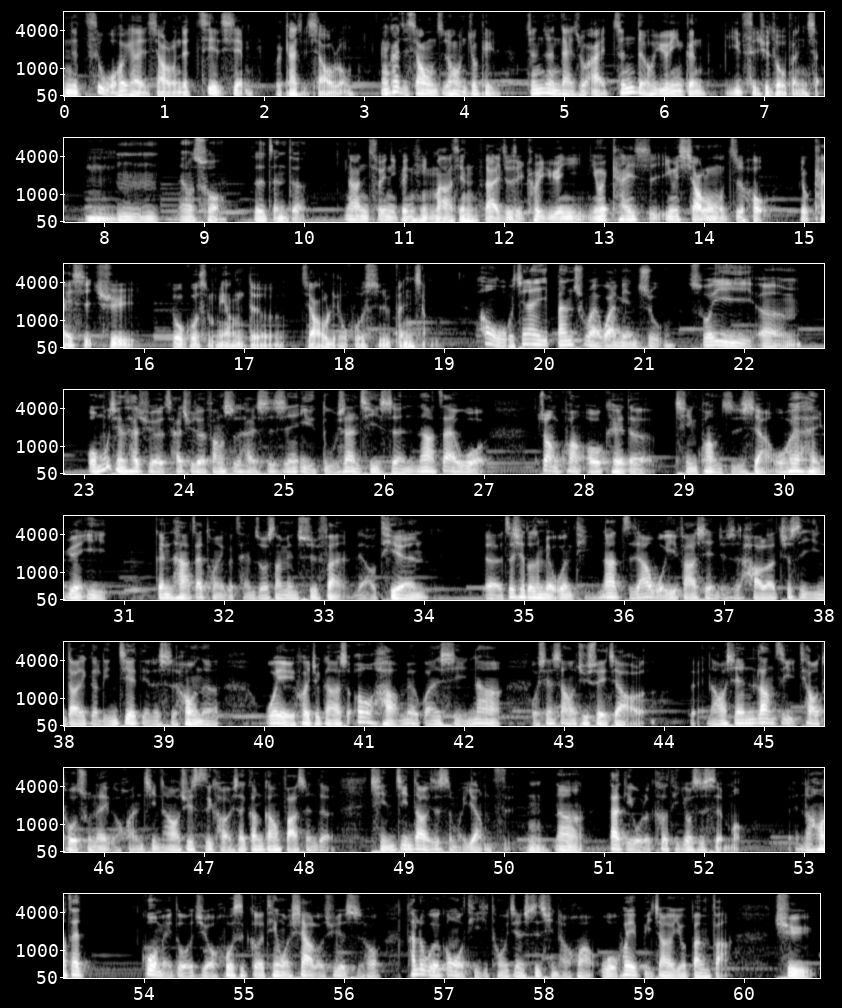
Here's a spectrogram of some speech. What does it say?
你的自我会开始消融，你的界限会开始消融。然后开始消融之后，你就可以真正带出爱，真的会愿意跟彼此去做分享。嗯嗯嗯，没有错，这是真的。那所以你跟你妈现在就是会愿意，你会开始因为消融了之后。有开始去做过什么样的交流或是分享吗？哦，我现在搬出来外面住，所以嗯，我目前采取的采取的方式还是先以独善其身。那在我状况 OK 的情况之下，我会很愿意跟他在同一个餐桌上面吃饭聊天，呃，这些都是没有问题。那只要我一发现就是好了，就是已经到一个临界点的时候呢，我也会就跟他说：“哦，好，没有关系，那我先上楼去睡觉了。”对，然后先让自己跳脱出那个环境，然后去思考一下刚刚发生的情境到底是什么样子。嗯，那带给我的课题又是什么？对，然后再过没多久，或是隔天我下楼去的时候，他如果跟我提起同一件事情的话，我会比较有办法去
